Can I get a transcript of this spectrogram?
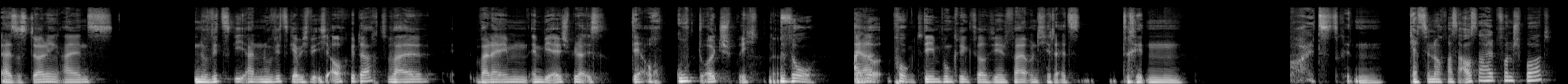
Also Sterling 1, Nowitzki, an Nowitzki habe ich wirklich auch gedacht, weil, weil er eben NBA-Spieler ist, der auch gut Deutsch spricht. Ne? So, also Ja, Punkt. Den Punkt kriegst du auf jeden Fall. Und ich hätte als dritten, oh, als dritten, Hast du noch was außerhalb von Sport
